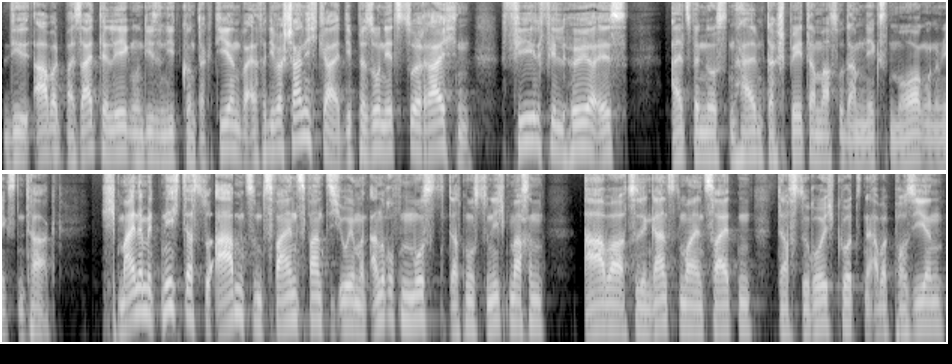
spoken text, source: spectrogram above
die Arbeit beiseite legen und diesen Lied kontaktieren, weil einfach die Wahrscheinlichkeit, die Person jetzt zu erreichen, viel, viel höher ist, als wenn du es einen halben Tag später machst oder am nächsten Morgen oder am nächsten Tag. Ich meine damit nicht, dass du abends um 22 Uhr jemand anrufen musst, das musst du nicht machen. Aber zu den ganz normalen Zeiten darfst du ruhig kurz eine Arbeit pausieren,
